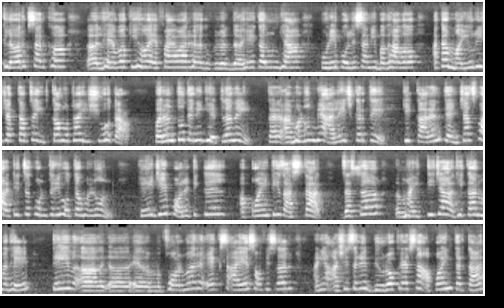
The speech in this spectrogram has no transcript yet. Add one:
क्लर्क सारखं लिहावं की हो एफ आय आर हे करून घ्या पुणे पोलिसांनी बघावं. आता मयुरी जगतापचा इतका मोठा इश्यू होता परंतु त्यांनी घेतलं नाही. कारण म्हणून मी आलेज करते की कारण त्यांच्याच पार्टीचं कोणतरी होतं म्हणून. हे जे पॉलिटिकल अपॉइंटीज असतात जसं माहितीच्या अधिकांमध्ये ते former ex I S officer आणि असे सगळे ब्युरोक्रॅट्सना अपॉइंट करतात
